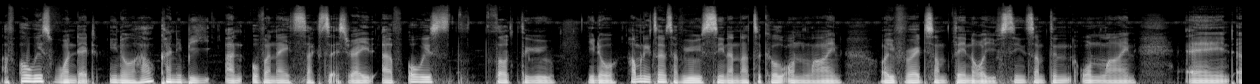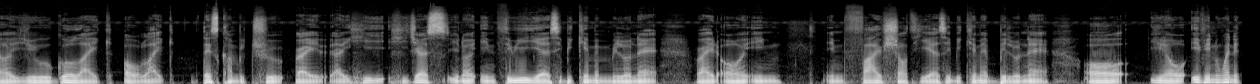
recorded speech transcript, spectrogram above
I've always wondered. You know, how can it be an overnight success, right? I've always thought through, you know, how many times have you seen an article online or you've read something or you've seen something online and uh, you go like, oh, like this can be true, right? He he just you know in three years he became a millionaire, right? Or in in five short years he became a billionaire. Or you know even when it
